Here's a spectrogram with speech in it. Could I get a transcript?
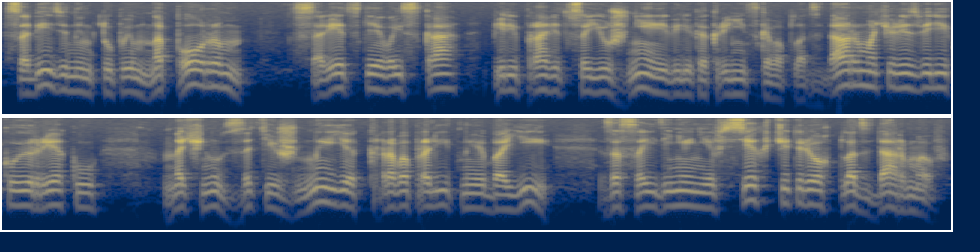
с обеденным тупым напором, советские войска переправятся южнее Великокреницкого плацдарма через Великую реку, начнут затяжные кровопролитные бои за соединение всех четырех плацдармов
